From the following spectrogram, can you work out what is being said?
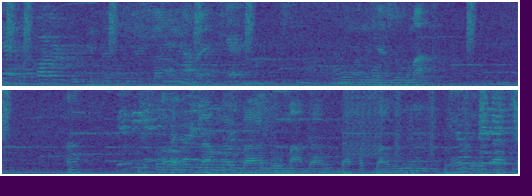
Yan, power to. Ito yung reklamo nila eh. Yan. Kung ano niya, luma. Ha? Kung ano reklamo na iba, luma daw. Dapat bago niya. Hindi, kasi.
